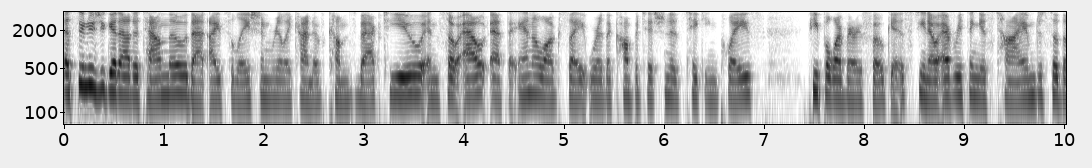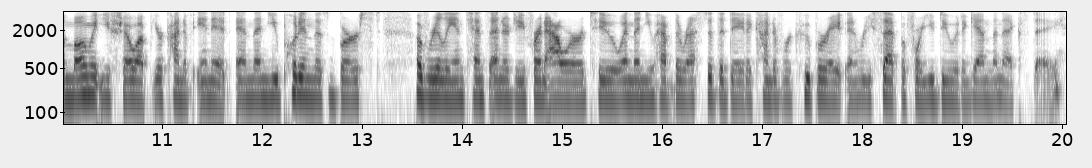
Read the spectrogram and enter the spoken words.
As soon as you get out of town, though, that isolation really kind of comes back to you. And so, out at the analog site where the competition is taking place, people are very focused. You know, everything is timed. So, the moment you show up, you're kind of in it. And then you put in this burst of really intense energy for an hour or two. And then you have the rest of the day to kind of recuperate and reset before you do it again the next day.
